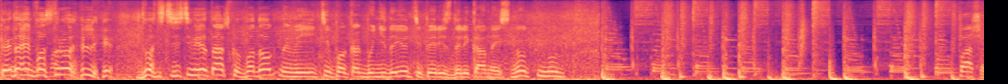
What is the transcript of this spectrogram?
когда им построили 27-этажку под окнами и типа как бы не дают теперь издалека наесть. Ну, ну, Паша,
